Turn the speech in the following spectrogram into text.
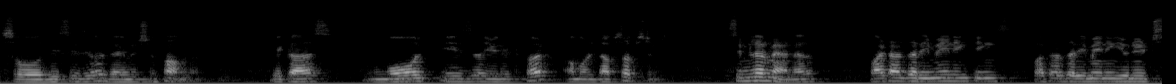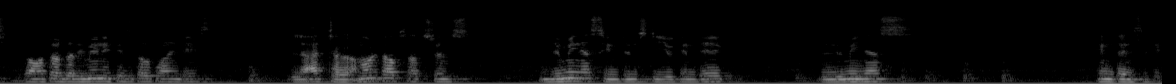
so this is your dimension formula. Because mole is a unit for amount of substance. Similar manner what are the remaining things? What are the remaining units? What are the remaining physical quantities? Latter amount of substance luminous intensity you can take luminous intensity.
